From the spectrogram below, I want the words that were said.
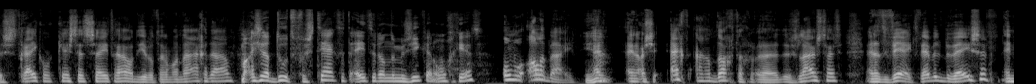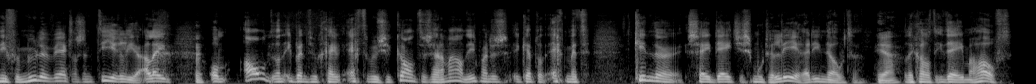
strijkorkest, et cetera... want die hebben dat allemaal nagedaan. Maar als je dat doet, versterkt het eten dan de muziek en omgekeerd? Onder allebei. Ja. En, en als je echt aandachtig eh, dus luistert en het werkt. We hebben het bewezen en die formule werkt als een tierenlier. Alleen om al... Want ik ben natuurlijk geen echte muzikant, dus helemaal niet. Maar dus ik heb dat echt met kinder-cd'tjes moeten leren, die noten. Ja. Want ik had het idee in mijn hoofd.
